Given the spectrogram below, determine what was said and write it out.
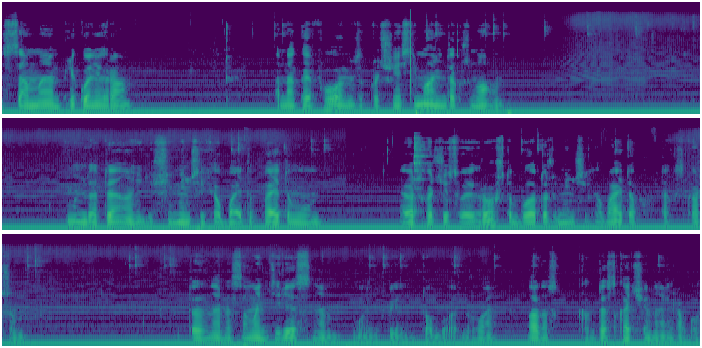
Самая прикольная игра. Она кайфовая, между прочим. Я снимаю не так уж много. Вот это еще меньше гигабайтов, поэтому я тоже хочу свою игру, чтобы было тоже меньше гигабайтов, так скажем. Это, наверное, самое интересное. Ой, блин, то было другое. Ладно, когда скачанная игра была,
